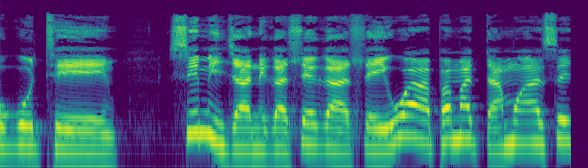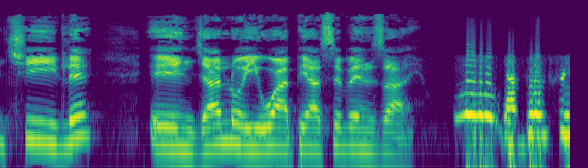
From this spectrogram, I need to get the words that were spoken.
ukuthi simi njani kahle kahle yiwaphi amadamu asetshile eh, njalo yiwaphi asebenzayo ngaphesi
